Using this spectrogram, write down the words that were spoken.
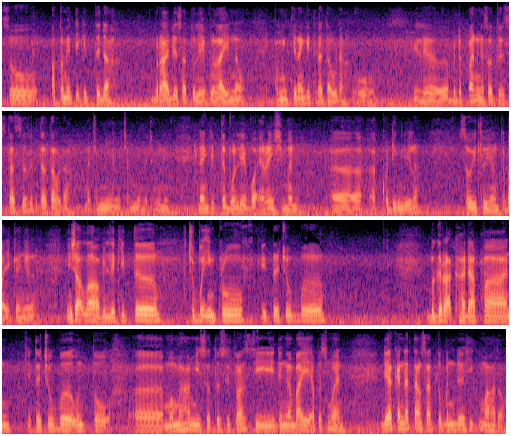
So automatik kita dah berada satu level lain tau pemikiran kita dah tahu dah. Oh bila berdepan dengan suatu situasi tu kita dah tahu dah. Macam ni macam ni macam ni. Dan kita boleh buat arrangement uh, accordingly lah. So itu yang kebaikannya. Insyaallah bila kita cuba improve kita cuba bergerak ke hadapan kita cuba untuk uh, memahami satu situasi dengan baik apa semua kan dia akan datang satu benda hikmah tau.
